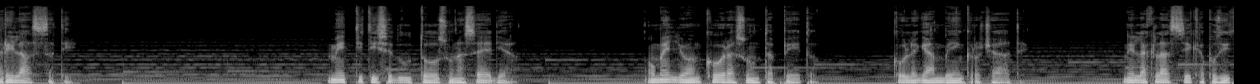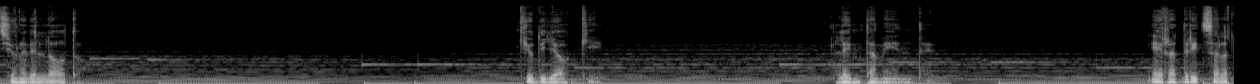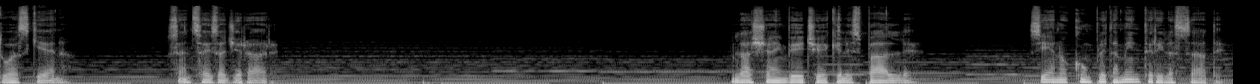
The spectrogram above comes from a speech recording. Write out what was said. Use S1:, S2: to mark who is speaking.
S1: rilassati. Mettiti seduto su una sedia, o meglio ancora su un tappeto, con le gambe incrociate, nella classica posizione del loto. Chiudi gli occhi lentamente e raddrizza la tua schiena senza esagerare. Lascia invece che le spalle siano completamente rilassate,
